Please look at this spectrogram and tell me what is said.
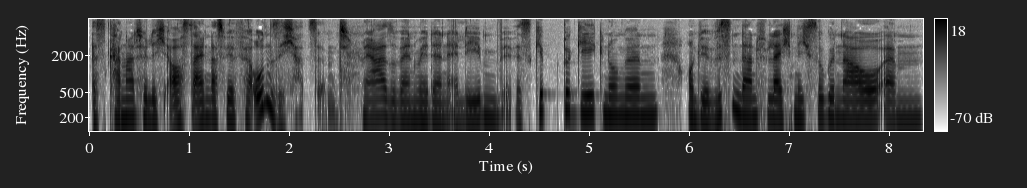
es kann natürlich auch sein, dass wir verunsichert sind. Ja, also wenn wir dann erleben, es gibt Begegnungen und wir wissen dann vielleicht nicht so genau, ähm,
